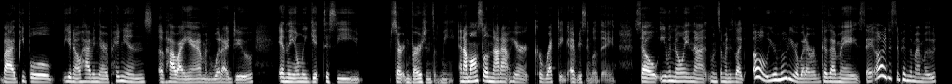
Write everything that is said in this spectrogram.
by people, you know, having their opinions of how I am and what I do, and they only get to see certain versions of me. And I'm also not out here correcting every single thing. So even knowing that when somebody's like, "Oh, you're moody" or whatever, because I may say, "Oh, it just depends on my mood."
